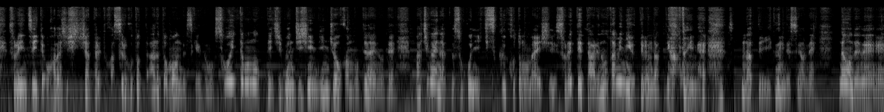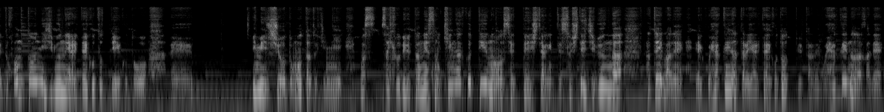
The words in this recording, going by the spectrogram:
それについてお話ししちゃったりとかすることってあると思うんですけれども、そういったものって自分自身臨場感持てないので、間違いなくそこに行き着くこともないし、それって誰のために言ってるんだっていうことにね、なっていくんですよね。なのでね、えっ、ー、と、本当に自分のやりたいことっていうことを、えーイメージしようと思った時に、まあ、先ほど言ったね、その金額っていうのを設定してあげて、そして自分が、例えばね、500円だったらやりたいことって言ったらね、500円の中で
